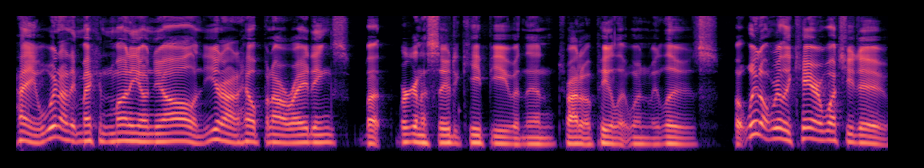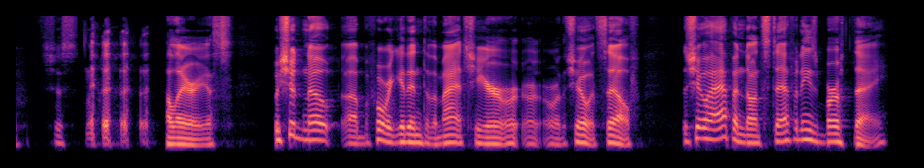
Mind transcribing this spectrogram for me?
hey, we're not making money on y'all and you're not helping our ratings, but we're going to sue to keep you and then try to appeal it when we lose. But we don't really care what you do. It's just hilarious. We should note uh, before we get into the match here or, or, or the show itself, the show happened on Stephanie's birthday.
